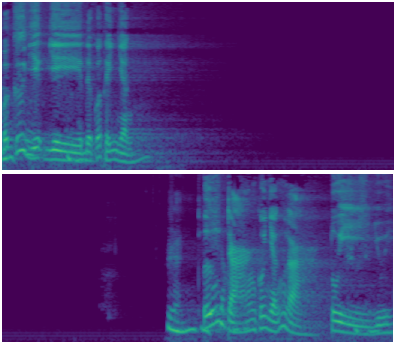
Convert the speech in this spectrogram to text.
Bất cứ việc gì đều có thể nhận. Tướng trạng của nhẫn là tùy duyên.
